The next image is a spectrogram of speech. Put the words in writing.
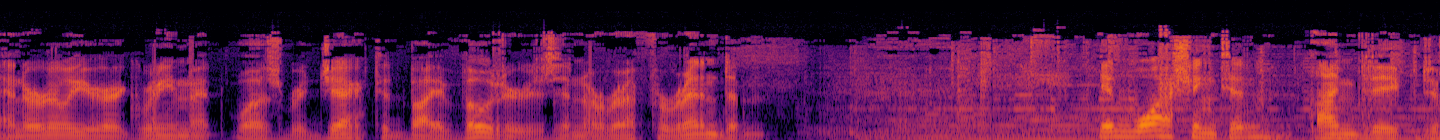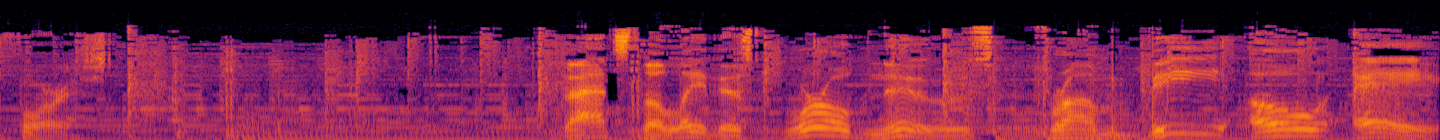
An earlier agreement was rejected by voters in a referendum. In Washington, I'm Dave DeForest. That's the latest world news from VOA.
